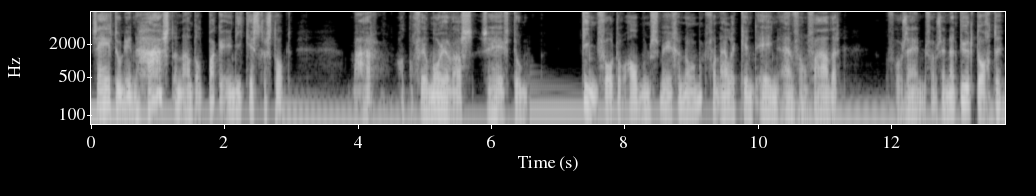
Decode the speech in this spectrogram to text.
Zij heeft toen in haast een aantal pakken in die kist gestopt. Maar wat nog veel mooier was, ze heeft toen tien fotoalbums meegenomen. Van elk kind één en van vader voor zijn, voor zijn natuurtochten.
